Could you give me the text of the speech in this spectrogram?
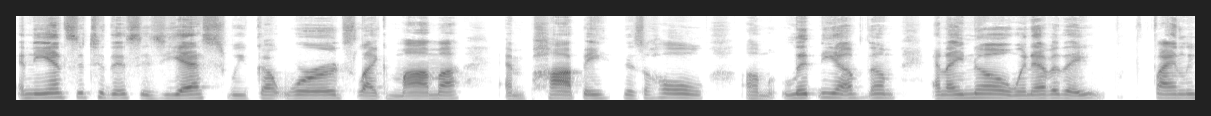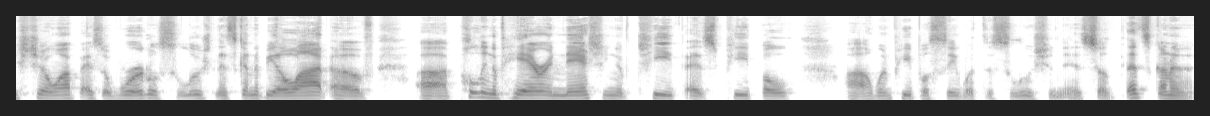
And the answer to this is yes. We've got words like mama and poppy. There's a whole um, litany of them. And I know whenever they finally show up as a wordle solution, it's going to be a lot of uh, pulling of hair and gnashing of teeth as people uh, when people see what the solution is. So that's going to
